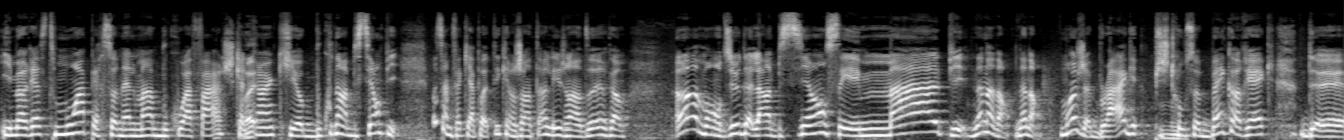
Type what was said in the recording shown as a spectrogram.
Il me reste moi personnellement beaucoup à faire. Je suis quelqu'un qui a beaucoup d'ambition. Puis moi, ça me fait capoter quand j'entends les gens dire comme ah mon Dieu, de l'ambition, c'est mal. Puis non, non, non, non, non. Moi, je brague, puis je trouve ça bien correct de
